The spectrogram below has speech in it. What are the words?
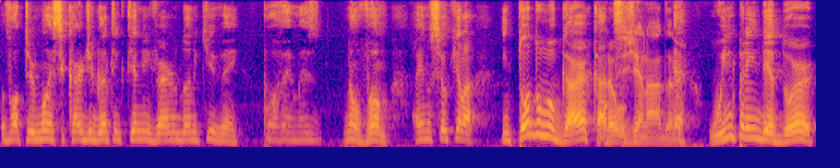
Eu volto, irmão, esse cardigan tem que ter no inverno do ano que vem. Pô, velho, mas não, vamos. Aí não sei o que lá. Em todo lugar, cara, o, Oxigenada, né? é, o empreendedor,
